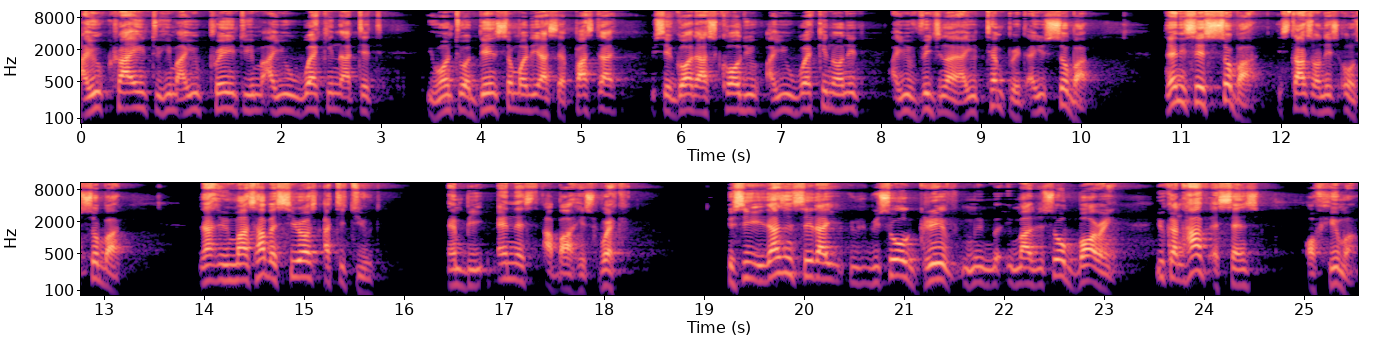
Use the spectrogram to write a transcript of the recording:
Are you crying to Him? Are you praying to Him? Are you working at it? You want to ordain somebody as a pastor? You say, God has called you. Are you working on it? Are you vigilant? Are you temperate? Are you sober? Then he says, sober. He starts on his own. Sober. That we must have a serious attitude and be earnest about his work. You see, it doesn't say that you be so grave, it must be so boring. You can have a sense of humor.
